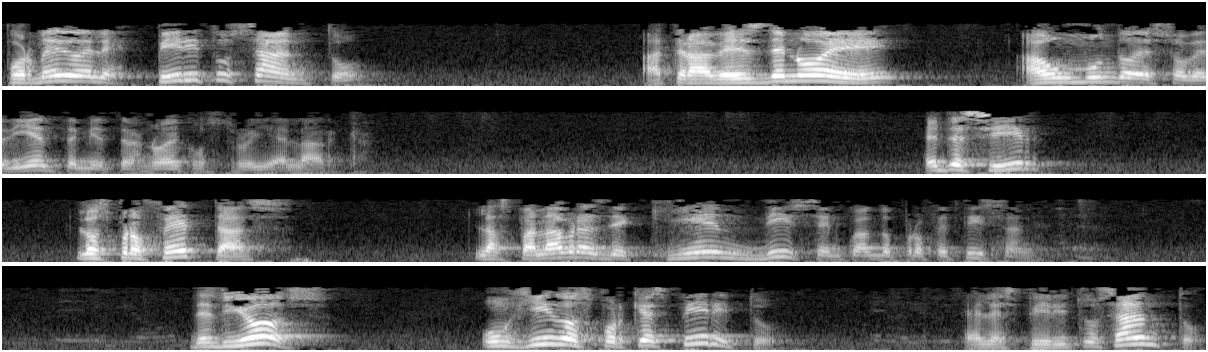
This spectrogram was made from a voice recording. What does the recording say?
por medio del Espíritu Santo a través de Noé a un mundo desobediente mientras Noé construía el arca. Es decir, los profetas, las palabras de quién dicen cuando profetizan, de Dios. Ungidos por qué espíritu? El Espíritu Santo,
